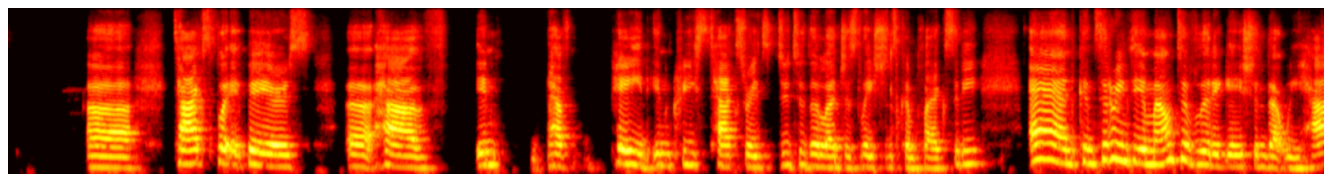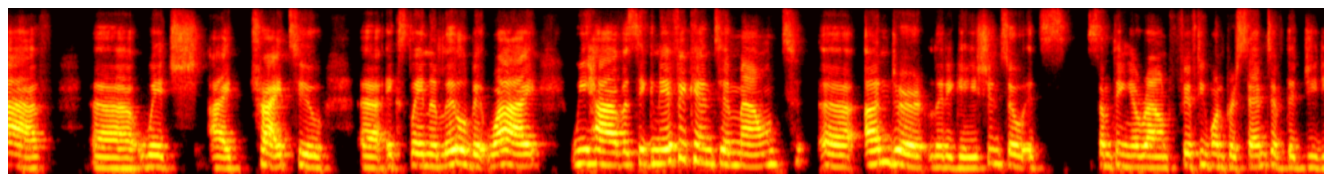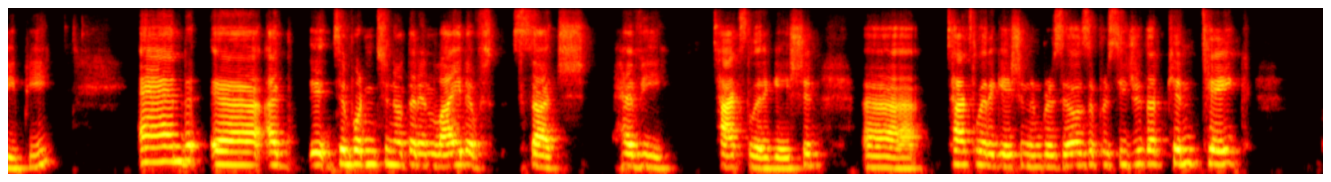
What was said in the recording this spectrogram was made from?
Uh, taxpayers uh, have in have paid increased tax rates due to the legislation's complexity. And considering the amount of litigation that we have, uh, which I try to uh, explain a little bit why, we have a significant amount uh, under litigation. So it's something around 51% of the GDP. And uh, I, it's important to note that in light of such heavy tax litigation, uh, tax litigation in Brazil is a procedure that can take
